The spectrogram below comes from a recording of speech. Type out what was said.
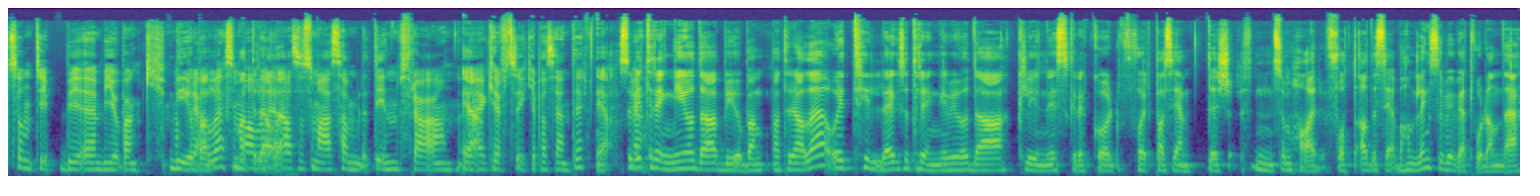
Sånn type eh, biobankmateriale som, altså som, er samlet inn fra ja. kreftsyke pasienter? Ja, så vi ja. trenger jo da biobankmateriale, og i tillegg så trenger vi jo da klinisk rekord for pasienter som har fått ADC-behandling, så vi vet hvordan det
